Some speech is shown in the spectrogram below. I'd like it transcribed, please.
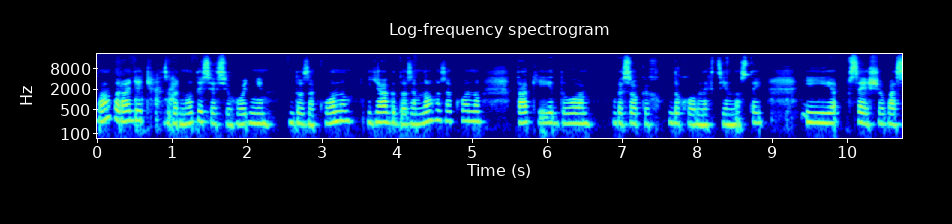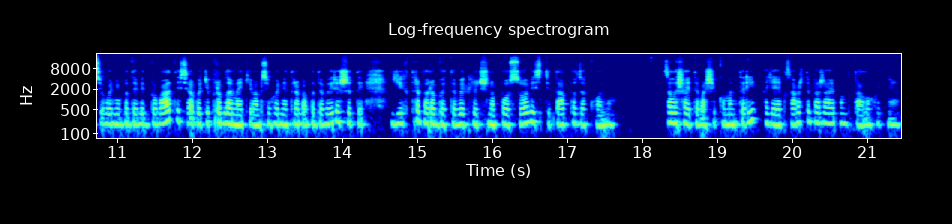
Вам порадять звернутися сьогодні до закону, як до земного закону, так і до високих духовних цінностей. І все, що у вас сьогодні буде відбуватися, або ті проблеми, які вам сьогодні треба буде вирішити, їх треба робити виключно по совісті та по закону. Залишайте ваші коментарі, а я, як завжди, бажаю вам вдалого дня.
